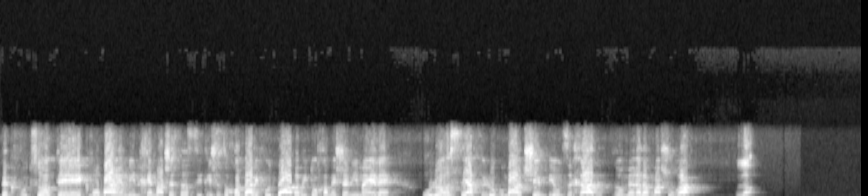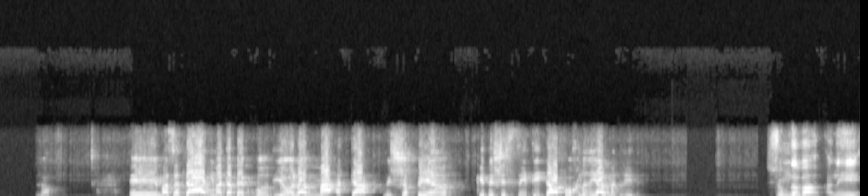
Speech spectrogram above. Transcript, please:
בקבוצות uh, כמו ביירן מינכן, מצ'סטר סיטי, שזוכות באליפות בארבע מתוך חמש שנים האלה, הוא לא עושה אפילו גמר צ'מפיונס אחד? זה אומר עליו משהו רע? לא. לא. Um, אז אתה, אם אתה פפ גוורדיולה, מה אתה משפר כדי שסיטי תהפוך לריאל מדריד? שום דבר. אני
